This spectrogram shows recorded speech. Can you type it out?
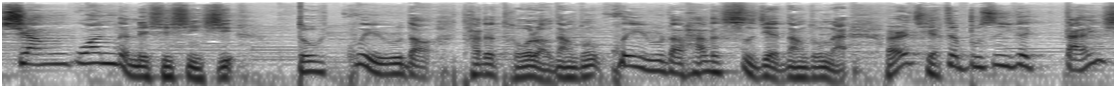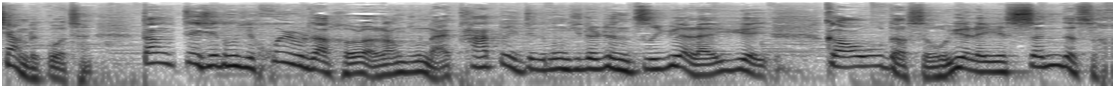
相关的那些信息都汇入到他的头脑当中，汇入到他的世界当中来，而且这不是一个单向的过程。当这些东西汇入到头脑当中来，他对这个东西的认知越来越高的时候，越来越深的时候，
